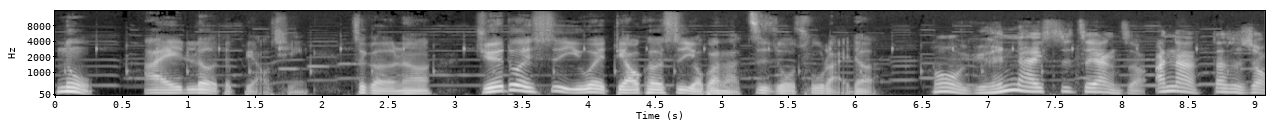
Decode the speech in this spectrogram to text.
怒哀乐的表情。这个呢。绝对是一位雕刻师有办法制作出来的哦，原来是这样子哦。安娜大师兄，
